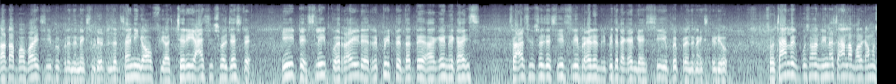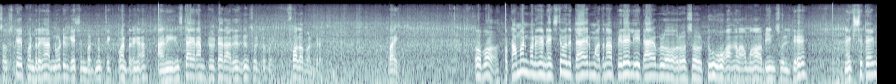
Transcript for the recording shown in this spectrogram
டாட்டா பாபாய் சி இப்போ இந்த next video that signing off your cherry as usual just eat sleep ride repeat that again guys so as usual just eat sleep right and repeat that again guys see இப்போ இந்த நெக்ஸ்ட் வீடியோ ஸோ சேனலுக்கு புதுசாக வந்தீங்கன்னா சேனலை மறக்காமல் சப்ஸ்கிரைப் பண்ணுறேங்க நோட்டிஃபிகேஷன் பட்டனும் கிளிக் பண்ணுறேங்க அண்ட் இன்ஸ்டாகிராம் ட்விட்டர் அது இதுன்னு சொல்லிட்டு ஃபாலோ பண்ணுறேன் பாய் ஓப்போ கமெண்ட் பண்ணுங்கள் நெக்ஸ்ட்டு வந்து டயர் மாற்றினா பிரெலி டயபிளோ ரோசோ டூ வாங்கலாமா அப்படின்னு சொல்லிட்டு நெக்ஸ்ட் டைம்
